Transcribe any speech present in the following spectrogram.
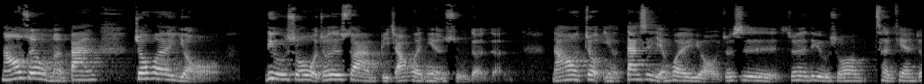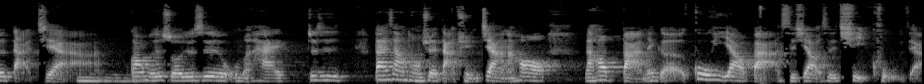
然后所以我们班就会有，例如说我就是算比较会念书的人。然后就有，但是也会有，就是就是，例如说，成天就打架、啊。嗯刚刚不是说，就是我们还就是班上同学打群架，然后然后把那个故意要把实习老师气哭这样，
